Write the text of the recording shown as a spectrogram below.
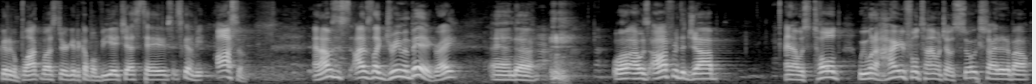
go to a Blockbuster, get a couple VHS tapes. It's gonna be awesome. And I was just, I was like dreaming big, right? And uh, well, I was offered the job, and I was told we want to hire you full time, which I was so excited about.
